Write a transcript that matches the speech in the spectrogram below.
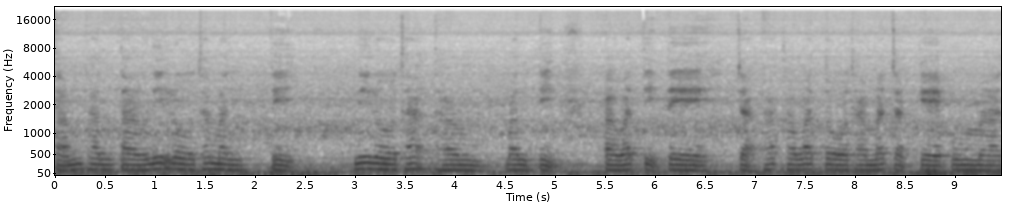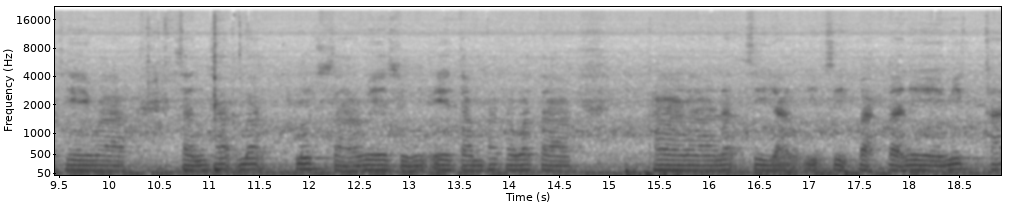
สัมพันตังนิโรธมันติ นิโรธธรรมมันติปวัติเตจะภะคะวะโตธรรมจักเกปุมมาเทวา สันทะมะ นุสสาเวสุเอตัมภะควตาคารานะสิยังอิสิปะตะเนมิคะ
